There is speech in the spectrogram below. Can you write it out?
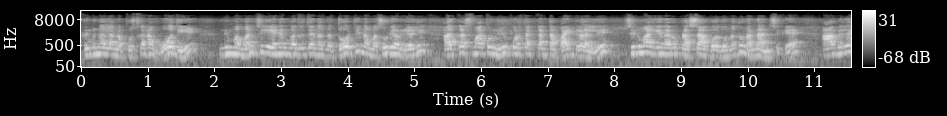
ಕ್ರಿಮಿನಲ್ ಅನ್ನೋ ಪುಸ್ತಕನ ಓದಿ ನಿಮ್ಮ ಮನಸ್ಸಿಗೆ ಏನೇನು ಬರುತ್ತೆ ಅನ್ನೋದನ್ನ ತೋಚಿ ನಮ್ಮ ಸೂರ್ಯ ಅವ್ರಿಗೆ ಹೇಳಿ, ಅಕಸ್ಮಾತ್ ನೀವು ಕೊಡ್ತಕ್ಕಂಥ ಪಾಯಿಂಟ್ಗಳಲ್ಲಿ ಸಿನಿಮಾಗೆ ಏನಾದ್ರು ಪ್ಲಸ್ ಆಗ್ಬೋದು ಅನ್ನೋದು ನನ್ನ ಅನಿಸಿಕೆ. ಆಮೇಲೆ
